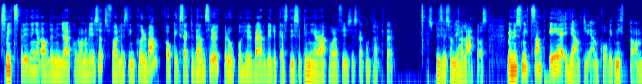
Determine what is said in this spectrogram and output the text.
Smittspridningen av det nya coronaviruset följer sin kurva och exakt hur den ser ut beror på hur väl vi lyckas disciplinera våra fysiska kontakter. Precis som vi har lärt oss. Men hur smittsamt är egentligen covid-19?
